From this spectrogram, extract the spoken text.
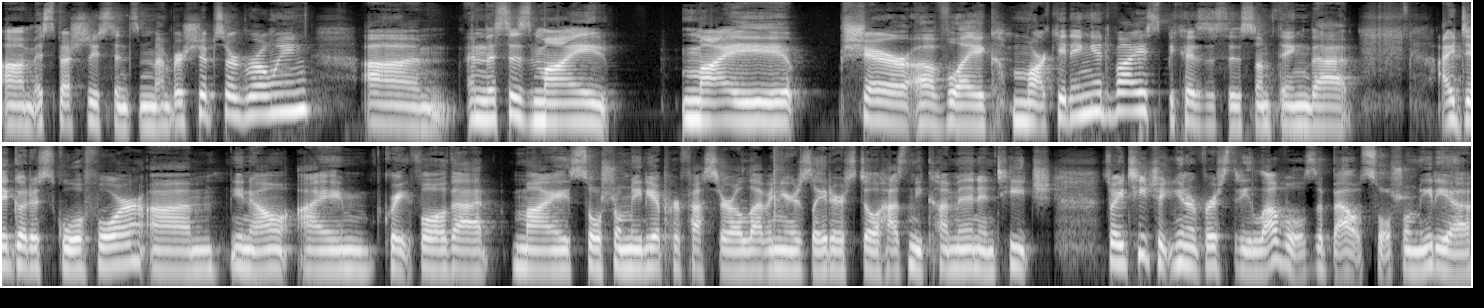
um, especially since memberships are growing. Um, and this is my my share of like marketing advice because this is something that I did go to school for. Um, you know, I'm grateful that my social media professor 11 years later still has me come in and teach. So I teach at university levels about social media.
